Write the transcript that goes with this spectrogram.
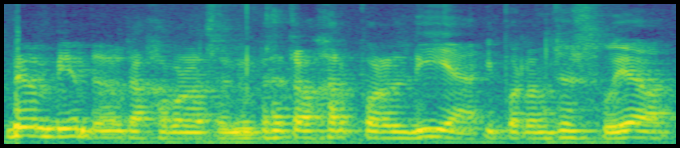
Bien, bien, empecé a trabajar por las noches. Empecé a trabajar por el día y por las noches estudiaba.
